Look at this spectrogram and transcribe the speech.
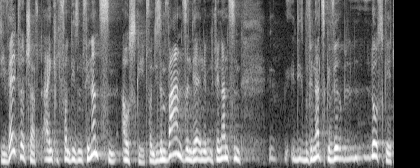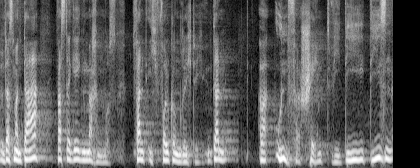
die Weltwirtschaft eigentlich von diesen Finanzen ausgeht, von diesem Wahnsinn, der in den Finanzen, in diesem Finanzgewirr losgeht und dass man da was dagegen machen muss, fand ich vollkommen richtig. Dann aber unverschämt, wie die diesen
